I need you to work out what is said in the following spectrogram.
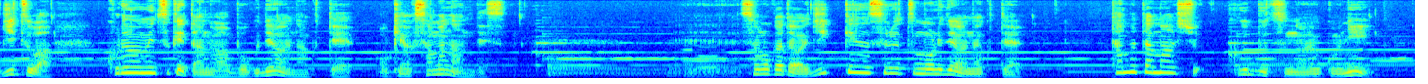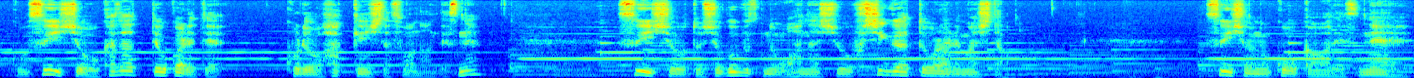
実はこれを見つけたのは僕ではなくてお客様なんです、えー、その方は実験するつもりではなくてたまたま植物の横にこう水晶を飾っておかれてこれを発見したそうなんですね。水晶と植物のお話を不思議がっておられました水晶の効果はですね、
